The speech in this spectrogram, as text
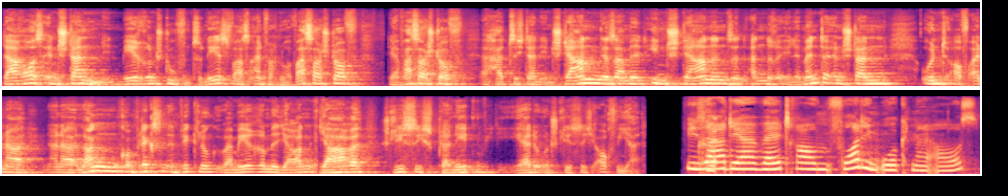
daraus entstanden in mehreren Stufen. Zunächst war es einfach nur Wasserstoff. Der Wasserstoff hat sich dann in Sternen gesammelt. In Sternen sind andere Elemente entstanden und auf einer, in einer langen, komplexen Entwicklung über mehrere Milliarden Jahre schließlich Planeten wie die Erde und schließlich auch wir. Wie sah der Weltraum vor dem Urknall aus?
